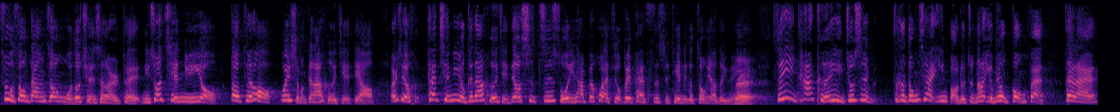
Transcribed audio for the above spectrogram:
诉讼当中，我都全身而退。你说前女友到最后为什么跟他和解掉？而且他前女友跟他和解掉是之所以他被后来只有被判四十天的一个重要的原因。对，所以他可以就是这个东西他已经保留住，然后有没有共犯？再来，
